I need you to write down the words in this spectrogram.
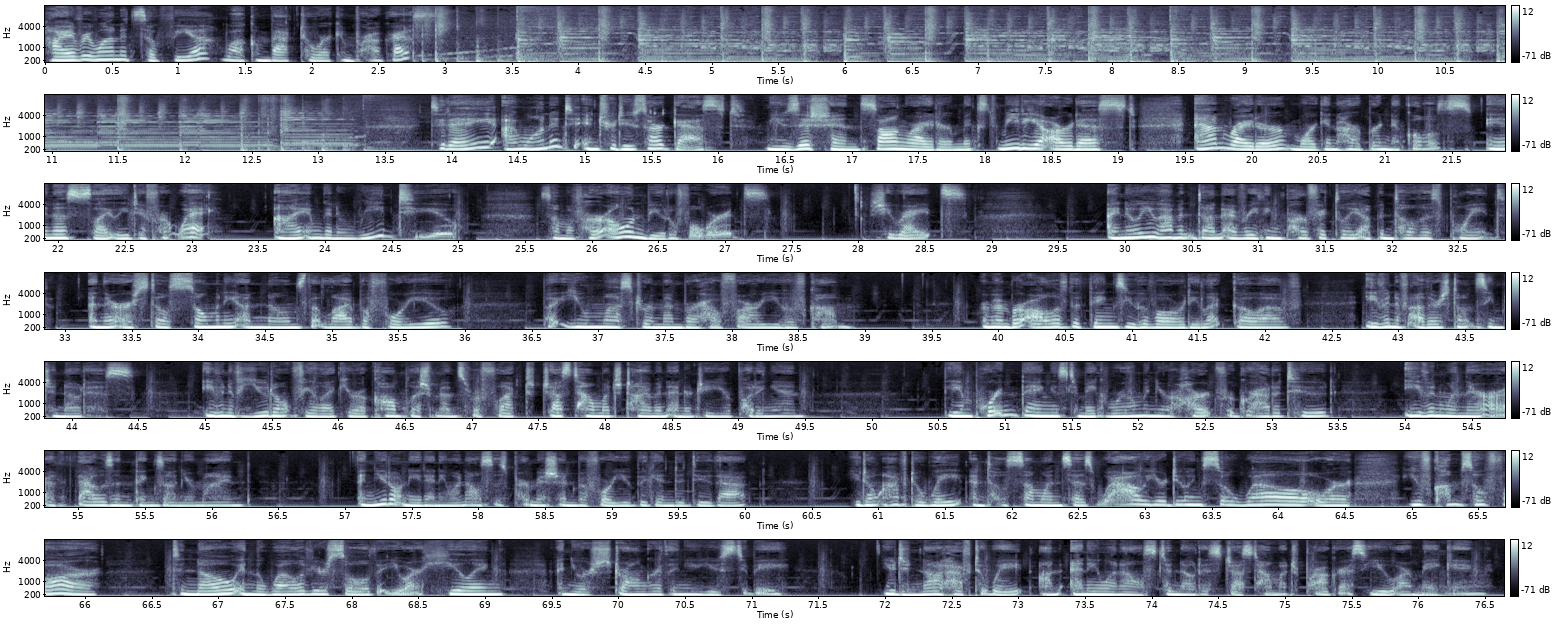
Hi, everyone. It's Sophia. Welcome back to Work in Progress. Today, I wanted to introduce our guest, musician, songwriter, mixed media artist, and writer Morgan Harper Nichols in a slightly different way. I am going to read to you some of her own beautiful words. She writes, I know you haven't done everything perfectly up until this point, and there are still so many unknowns that lie before you, but you must remember how far you have come. Remember all of the things you have already let go of, even if others don't seem to notice, even if you don't feel like your accomplishments reflect just how much time and energy you're putting in. The important thing is to make room in your heart for gratitude, even when there are a thousand things on your mind. And you don't need anyone else's permission before you begin to do that. You don't have to wait until someone says, Wow, you're doing so well, or You've come so far, to know in the well of your soul that you are healing and you are stronger than you used to be. You do not have to wait on anyone else to notice just how much progress you are making.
